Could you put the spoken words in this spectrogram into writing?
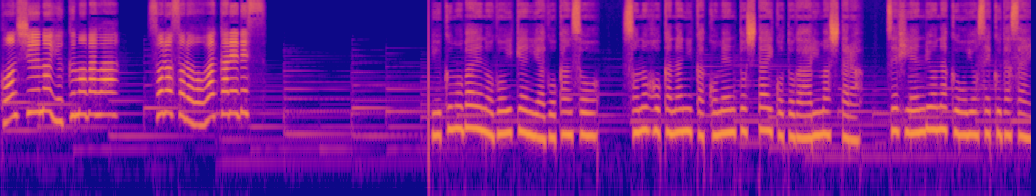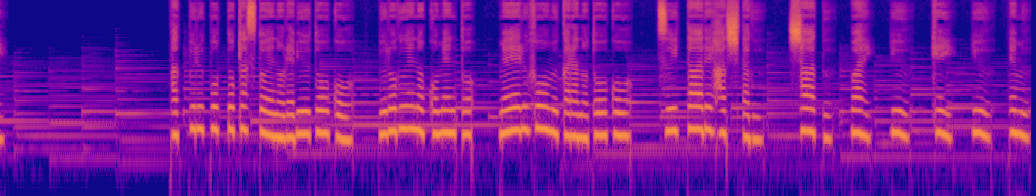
今週のゆくもばは、そろそろお別れです。ゆくもばへのご意見やご感想、その他何かコメントしたいことがありましたら、ぜひ遠慮なくお寄せください。Apple Podcast へのレビュー投稿、ブログへのコメント、メールフォームからの投稿、Twitter でハッシュタグ、シャープ y, u, k, u, m,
